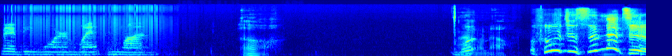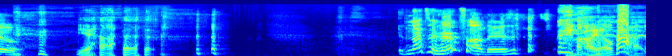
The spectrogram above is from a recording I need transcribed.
maybe warm, wet, and warm. Oh. I don't know. Who would you send that to? Yeah. It's not to her father, is it? I hope not.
